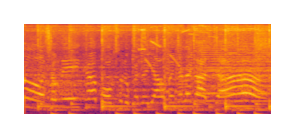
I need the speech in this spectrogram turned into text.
ต่อช่วงนี้ครับผมสนุกกันยาวๆไปกันละกันจ้า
